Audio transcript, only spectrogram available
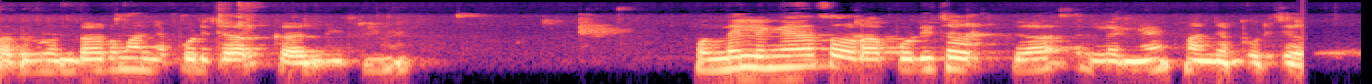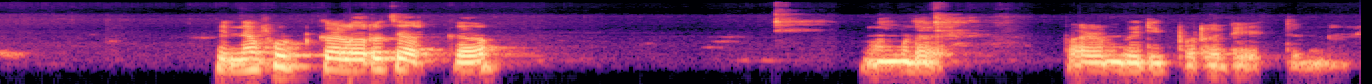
അതുകൊണ്ടാണ് മഞ്ഞപ്പൊടി ചേർക്കാൻ ഒന്നില്ലെങ്കിൽ സോഡാപ്പൊടി ചേർക്കുക അല്ലെങ്കിൽ മഞ്ഞപ്പൊടി ചേർക്കുക. പിന്നെ ഫുഡ് കളർ ചേർക്കുക നമ്മുടെ പഴംപൊരി ഇപ്പോൾ റെഡി ആയിട്ടുണ്ട്.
